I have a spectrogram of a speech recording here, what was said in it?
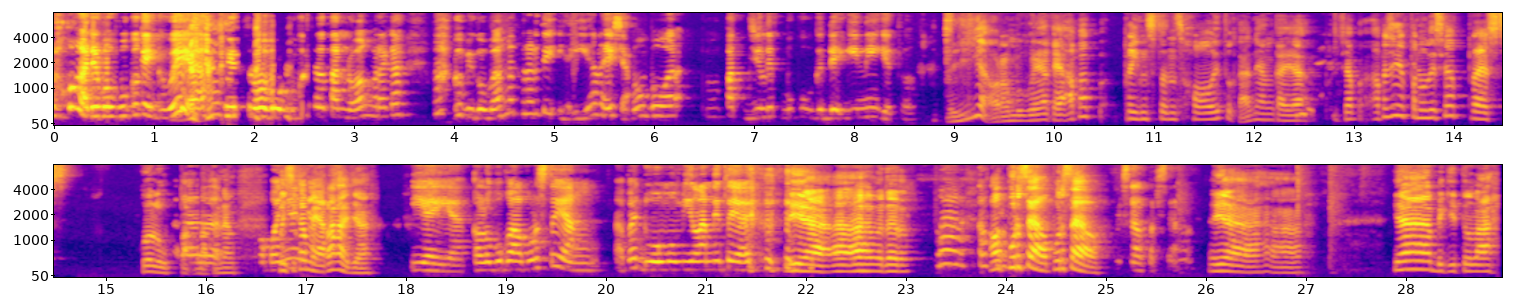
loh kok gak ada bawa buku kayak gue ya? Semua bawa buku catatan doang mereka. Ah, gue bego banget berarti. Ya iya lah ya, siapa mau bawa empat jilid buku gede gini gitu. Iya, orang bukunya kayak apa Princeton's Hall itu kan yang kayak hmm. siapa apa sih penulisnya Press gue lupa uh, bahkan yang fisika merah aja. Iya iya. Kalau buku Alkulus tuh yang apa Duomo Milan itu ya. iya, uh, benar. Wah, oh Purcell, Purcell. Purcell, Purcell. Iya. Uh, ya begitulah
